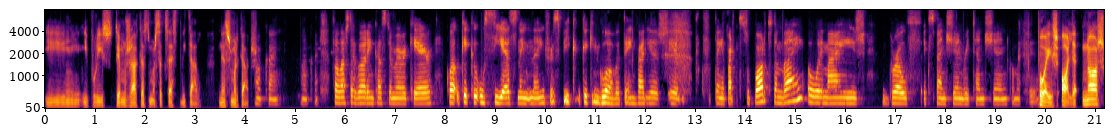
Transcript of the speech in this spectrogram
e, e por isso temos já Customer Success dedicado nesses mercados. Ok, ok. Falaste agora em Customer Care. Qual, o que é que o CS na, na InfraSpeak, o que é que engloba? Tem várias. É, tem a parte de suporte também ou é mais growth, expansion, retention? Como é que... Pois, olha, nós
